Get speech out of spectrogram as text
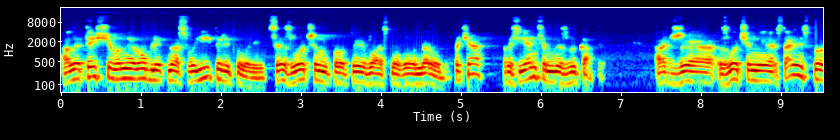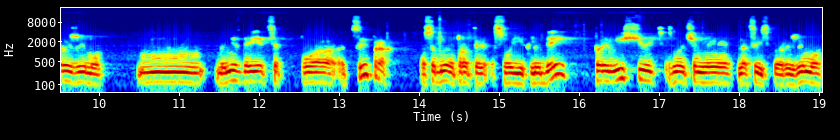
Але те, що вони роблять на своїй території, це злочин проти власного народу. Хоча росіянцям не звикати. Адже злочини сталінського режиму, мені здається, по цифрах, особливо проти своїх людей, перевищують злочини нацистського режиму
